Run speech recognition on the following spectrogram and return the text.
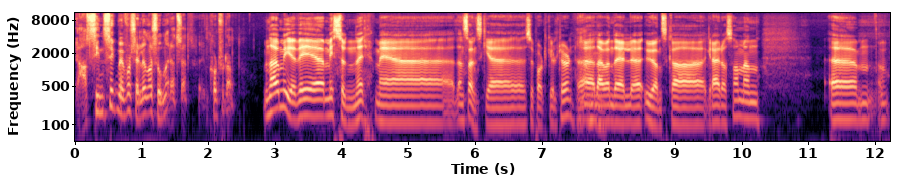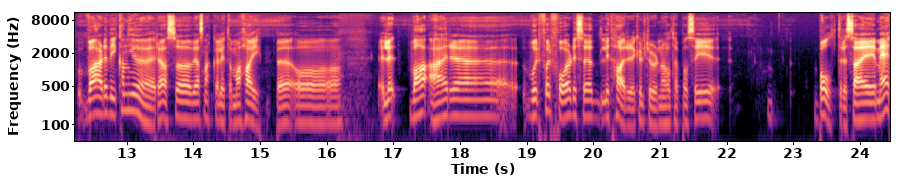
Ja, sinnssykt mye forskjellige nasjoner, rett og slett. Kort fortalt. Men det er jo mye vi misunner med den svenske supportkulturen. Mm. Det er jo en del uønska greier også, men um, hva er det vi kan gjøre? Altså, vi har snakka litt om å hype og Eller hva er eh, Hvorfor får disse litt hardere kulturene, holdt jeg på å si, boltre seg mer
